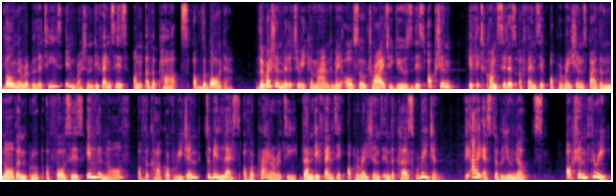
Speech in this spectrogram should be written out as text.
vulnerabilities in Russian defenses on other parts of the border. The Russian military command may also try to use this option if it considers offensive operations by the northern group of forces in the north of the Kharkov region to be less of a priority than defensive operations in the Kursk region. The ISW notes. Option 3.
